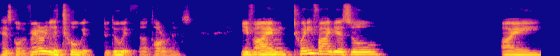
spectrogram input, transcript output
has got very little with, to do with uh, tolerance. If I'm 25 years old, I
